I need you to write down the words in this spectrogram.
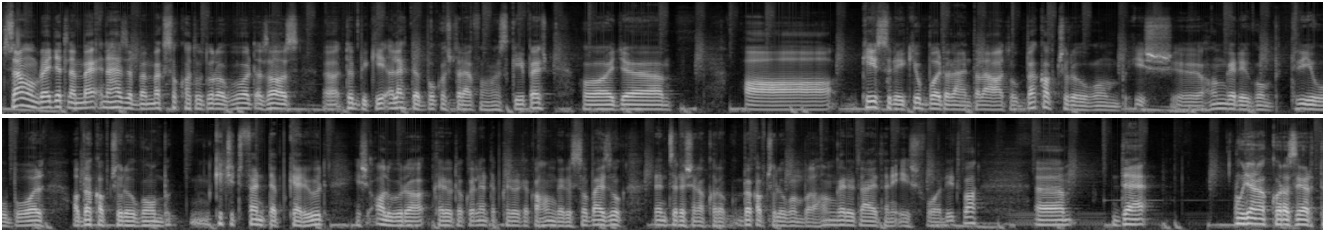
Számomra egyetlen me- nehezebben megszokható dolog volt az az, a, többi, a legtöbb okostelefonhoz képest, hogy a készülék jobb oldalán található bekapcsoló gomb és hangerő gomb trióból a bekapcsoló gomb kicsit fentebb került, és alulra került, akkor lentebb kerültek a hangerő szabályzók, rendszeresen akarok bekapcsoló gombbal a hangerőt állítani, és fordítva. De ugyanakkor azért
